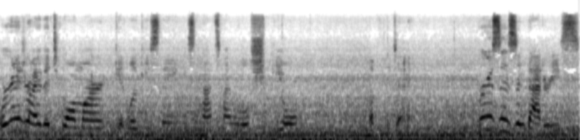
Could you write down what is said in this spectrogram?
we're gonna drive it to Walmart, get Loki's things, and that's my little spiel of the day. Bruises and batteries.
